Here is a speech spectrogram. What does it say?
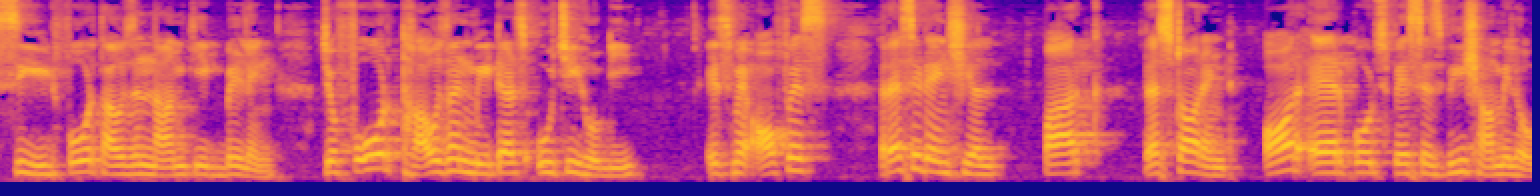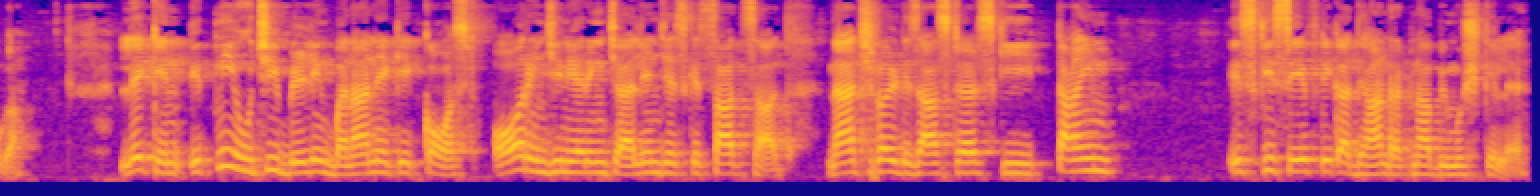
सीड 4000 नाम की एक बिल्डिंग, जो 4000 मीटर्स ऊँची होगी। इसमें ऑफ़िस, रेसिडेंशियल, पार्क, रेस्टोरेंट और एयरपोर्ट स्पेसेस भी शामिल होगा। लेकिन इतनी ऊँची बिल्डिंग बनाने के कॉस्ट और इंजीनियरिंग चैलेंजेस के साथ साथ नेचुरल डिज़ास्टर्स की टाइम इसकी सेफ्टी का ध्यान रखना भी मुश्किल है।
